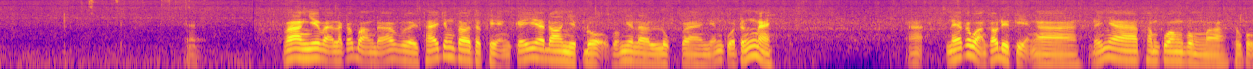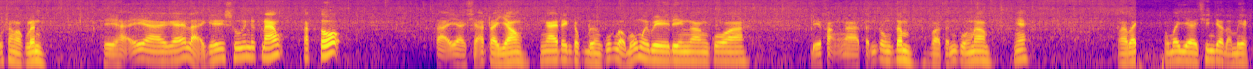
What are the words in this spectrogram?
Vâng như vậy là các bạn đã vừa thấy chúng tôi thực hiện cái đo nhiệt độ cũng như là lục ờ, những quả trứng này. À, nếu các bạn có điều kiện à, đến à, tham quan vùng à, thủ phủ sông Ngọc Linh thì hãy à, ghé lại cái suối nước nóng Tắc Tố tại à, xã Trà Dông ngay trên trục đường quốc lộ 40B đi ngang qua địa phận à, tỉnh Công Tâm và tỉnh Quảng Nam nhé. Và bây, còn bây giờ xin chào tạm biệt.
